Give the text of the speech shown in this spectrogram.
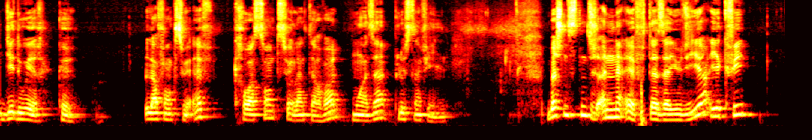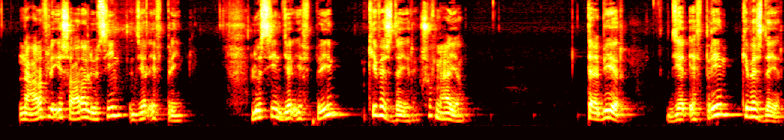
déduire que la fonction f croissante sur l'intervalle moins 1 plus l'infini. باش نستنتج أن f تزايديه يكفي نعرف الإشارة le signe ديال f prime le signe ديال f prime كيفاش داير؟ شوف معايا. التعبير ديال f prime كيفاش داير؟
